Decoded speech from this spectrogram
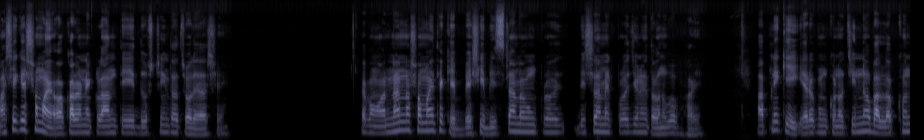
মাসিকের সময় অকারণে ক্লান্তি, দুশ্চিন্তা চলে আসে। এবং অন্যান্য সময় থেকে বেশি বিশ্রাম এবং বিশ্রামের প্রয়োজনীয়তা অনুভব হয়। আপনি কি এরকম কোনো চিহ্ন বা লক্ষণ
